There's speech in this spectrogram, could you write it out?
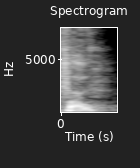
Pharaon.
